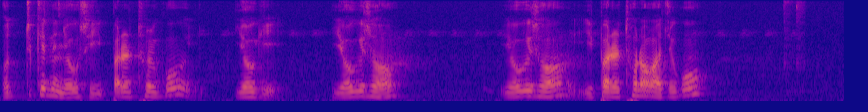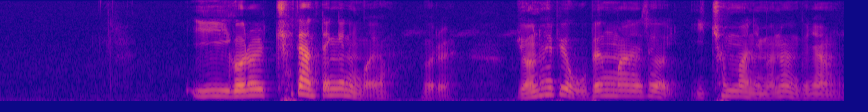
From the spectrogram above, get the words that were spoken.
어떻게든 여기서 이빨을 털고 여기 여기서 여기서 이빨을 털어가지고 이거를 최대한 땡기는 거예요. 이거를 연회비 500만에서 2천만이면은 그냥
